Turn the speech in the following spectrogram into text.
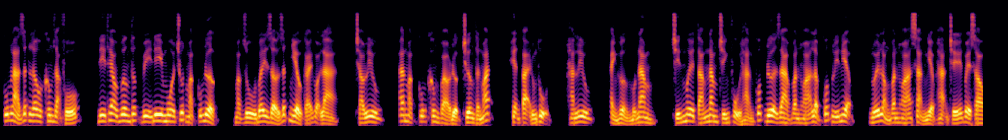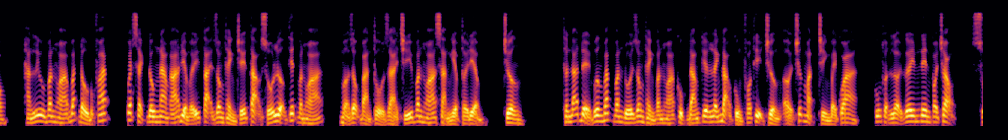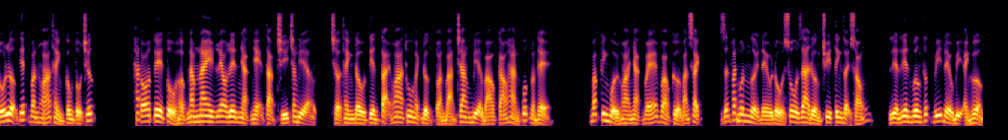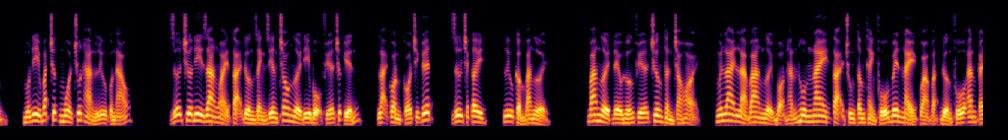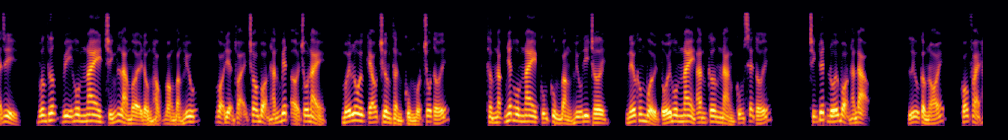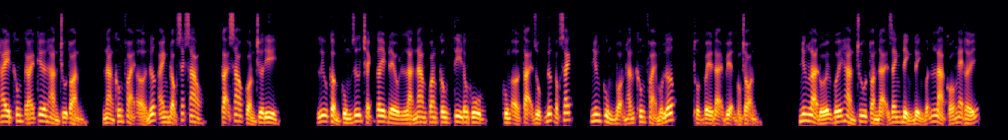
Cũng là rất lâu không dạ phố đi theo vương thức vĩ đi mua chút mặc cũng được, mặc dù bây giờ rất nhiều cái gọi là trào lưu, ăn mặc cũng không vào được trương thần mắt, hiện tại đúng thụ, hàn lưu, ảnh hưởng một năm, chín mươi tám năm chính phủ hàn quốc đưa ra văn hóa lập quốc lý niệm nới lỏng văn hóa sản nghiệp hạn chế về sau, hàn lưu văn hóa bắt đầu bộc phát, quét sạch đông nam á điểm ấy tại dòng thành chế tạo số lượng tiết văn hóa, mở rộng bản thổ giải trí văn hóa sản nghiệp thời điểm, trương thần đã để vương bắc văn đối dòng thành văn hóa cục đám kiên lãnh đạo cùng phó thị trưởng ở trước mặt trình bày qua, cũng thuận lợi gây nên coi trọng số lượng tiết văn hóa thành công tổ chức hot tổ hợp năm nay leo lên nhạc nhẹ tạp chí trang địa, trở thành đầu tiên tại hoa thu hoạch được toàn bản trang bìa báo cáo hàn quốc đoàn thể. Bắc kinh buổi hòa nhạc vé vào cửa bán sạch, dẫn phát muôn người đều đổ xô ra đường truy tinh dậy sóng, liền liên vương thức vĩ đều bị ảnh hưởng, muốn đi bắt trước mua chút hàn lưu quần áo. Giữa chưa đi ra ngoài tại đường dành riêng cho người đi bộ phía trước kiến, lại còn có Trịnh tuyết, dư trạch tây, lưu cầm ba người. Ba người đều hướng phía trương thần chào hỏi, nguyên lai là ba người bọn hắn hôm nay tại trung tâm thành phố bên này quả vật đường phố ăn cái gì, vương thước vĩ hôm nay chính là mời đồng học vòng bằng hưu gọi điện thoại cho bọn hắn biết ở chỗ này, mới lôi kéo trương thần cùng một chỗ tới. Thầm nặc nhất hôm nay cũng cùng bằng hữu đi chơi, nếu không buổi tối hôm nay ăn cơm nàng cũng sẽ tới. Chính tuyết đối bọn hắn đạo. Lưu cầm nói, có phải hay không cái kia hàn chu toàn, nàng không phải ở nước anh đọc sách sao, tại sao còn chưa đi? Lưu cẩm cùng dư trạch tây đều là nam quan công ty đông khu, cùng ở tại dục đức đọc sách, nhưng cùng bọn hắn không phải một lớp, thuộc về đại viện vòng tròn. Nhưng là đối với hàn chu toàn đại danh đỉnh đỉnh vẫn là có nghe thấy.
